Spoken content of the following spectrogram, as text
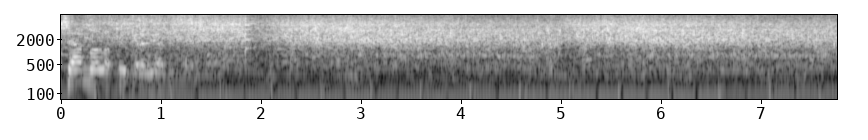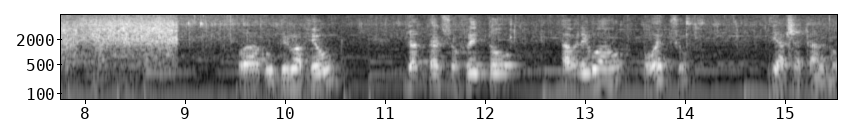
Echamos los ingredientes. Pues a continuación ya está el sofrito averiguado o hecho y a sacarlo.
